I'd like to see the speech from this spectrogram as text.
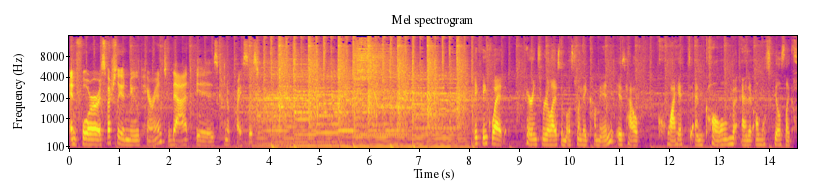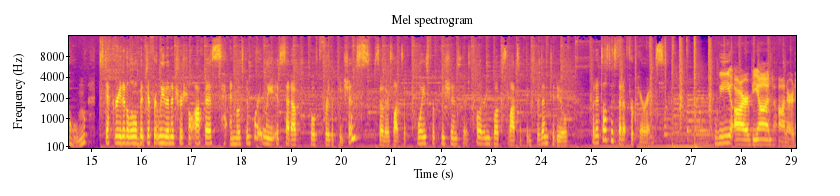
And for especially a new parent, that is kind of priceless. I think what parents realize the most when they come in is how quiet and calm and it almost feels like home. It's decorated a little bit differently than a traditional office and most importantly it's set up both for the patients, so there's lots of toys for patients, there's coloring books, lots of things for them to do, but it's also set up for parents. We are beyond honored.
